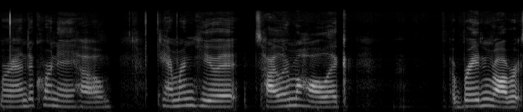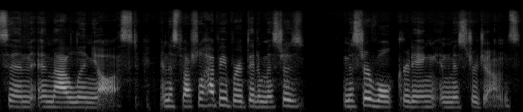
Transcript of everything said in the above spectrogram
Miranda Cornejo, Cameron Hewitt, Tyler Mahalik, Braden Robertson, and Madeline Yost. And a special happy birthday to Mr. Mr. Volkerding and Mr. Jones.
